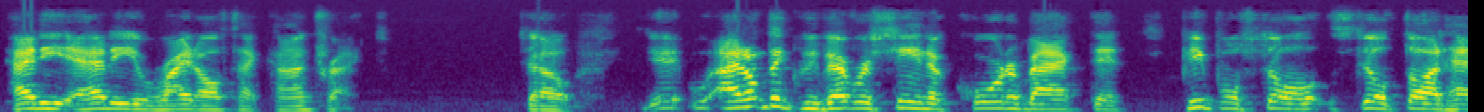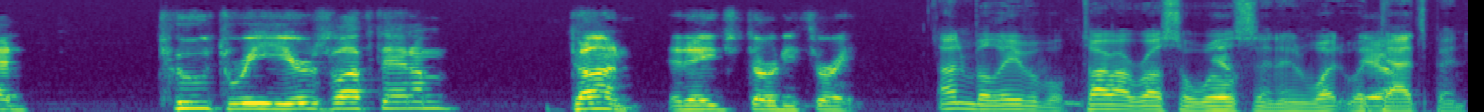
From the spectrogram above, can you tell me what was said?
how do you how do you write off that contract? So I don't think we've ever seen a quarterback that people still still thought had two, three years left in him, done at age 33. Unbelievable. Talk about Russell Wilson yeah. and what, what yeah. that's been.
